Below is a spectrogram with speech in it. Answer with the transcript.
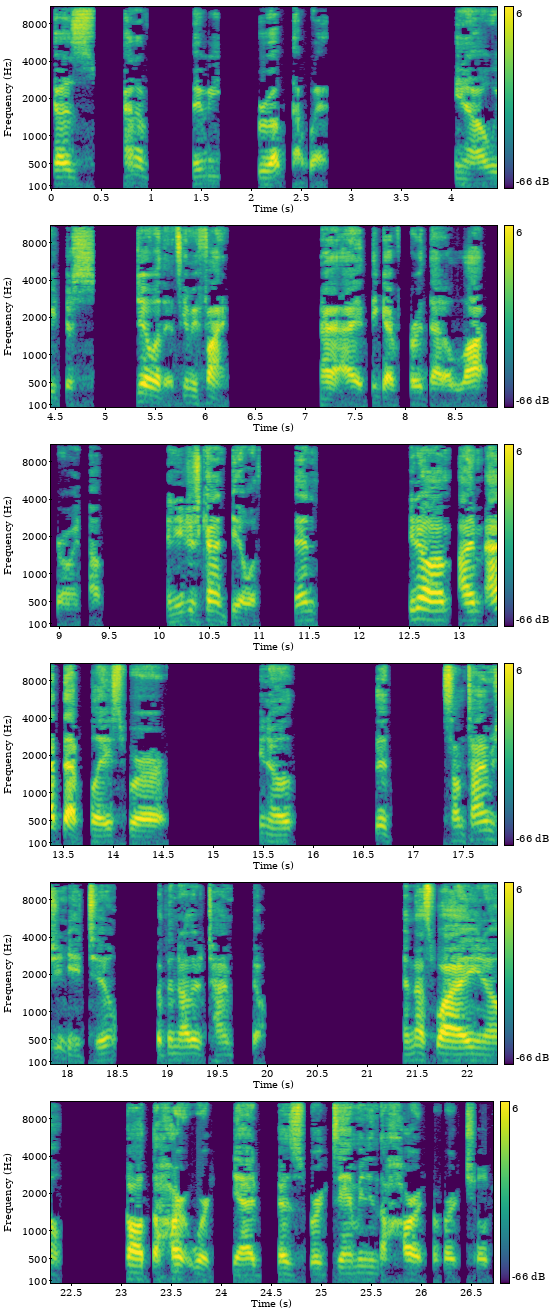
because kind of maybe grew up that way. You know, we just deal with it. It's gonna be fine. I, I think I've heard that a lot growing up, and you just kind of deal with it. And you know, I'm I'm at that place where, you know, that sometimes you need to, but then other times you don't. And that's why you know, call it the heart work dad because we're examining the heart of our children.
